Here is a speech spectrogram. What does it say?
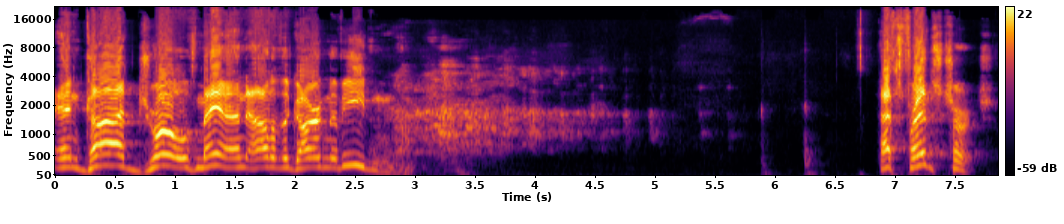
And God drove man out of the Garden of Eden. That's Fred's church.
